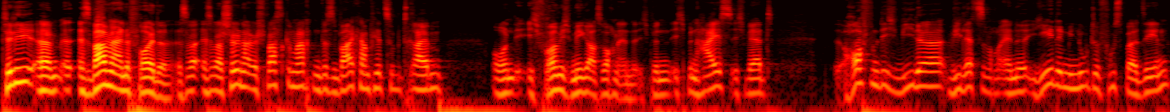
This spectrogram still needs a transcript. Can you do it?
Tiddy, ähm, es war mir eine Freude. Es war, es war schön, hat mir Spaß gemacht, ein bisschen Wahlkampf hier zu betreiben. Und ich freue mich mega aufs Wochenende. Ich bin, ich bin heiß. Ich werde hoffentlich wieder, wie letztes Wochenende, jede Minute Fußball sehen.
